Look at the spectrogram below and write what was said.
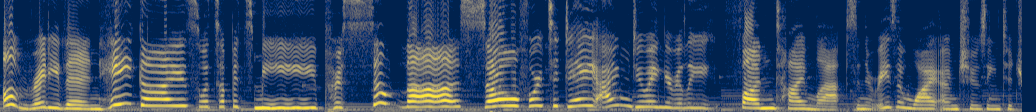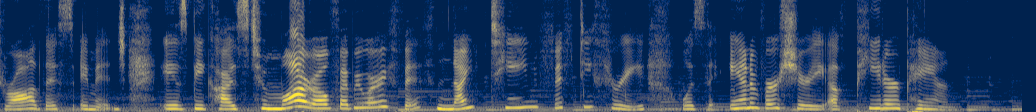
Alrighty then. Hey guys, what's up? It's me, Priscilla. So for today, I'm doing a really fun time lapse, and the reason why I'm choosing to draw this image is because tomorrow, February 5th, 1953, was the anniversary of Peter Pan.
